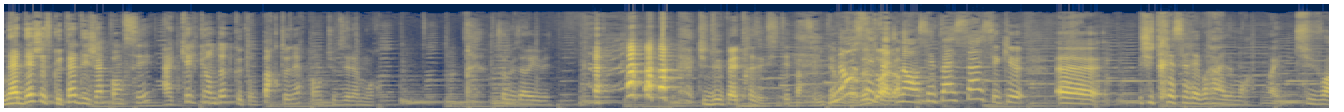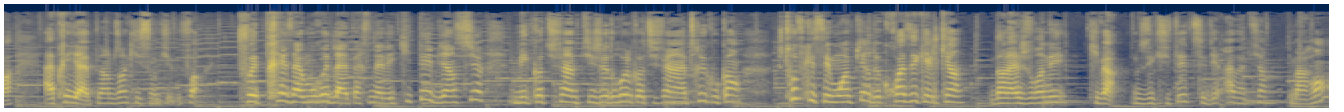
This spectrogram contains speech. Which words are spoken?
Nadège, est-ce que t'as déjà pensé à quelqu'un d'autre que ton partenaire pendant que tu faisais l'amour? Ça m'est arrivé. Tu devais pas être très excité par celui Non, c'est toi pas, alors. non, c'est pas ça. C'est que euh, je suis très cérébrale, moi. Ouais. Tu vois. Après, il y a plein de gens qui sont. Enfin, faut être très amoureux de la personne avec qui t'es, bien sûr. Mais quand tu fais un petit jeu de rôle, quand tu fais un truc ou quand. Je trouve que c'est moins pire de croiser quelqu'un dans la journée qui va nous exciter, de se dire Ah bah tiens, marrant.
